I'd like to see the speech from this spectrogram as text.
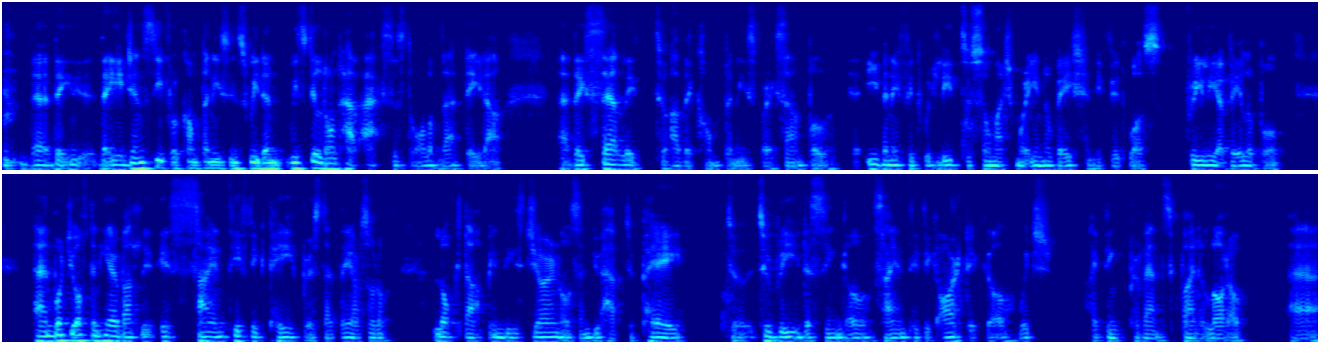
the, the, the agency for companies in Sweden we still don't have access to all of that data uh, they sell it to other companies, for example, even if it would lead to so much more innovation if it was freely available. And what you often hear about is scientific papers that they are sort of locked up in these journals and you have to pay to, to read a single scientific article, which I think prevents quite a lot of uh,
